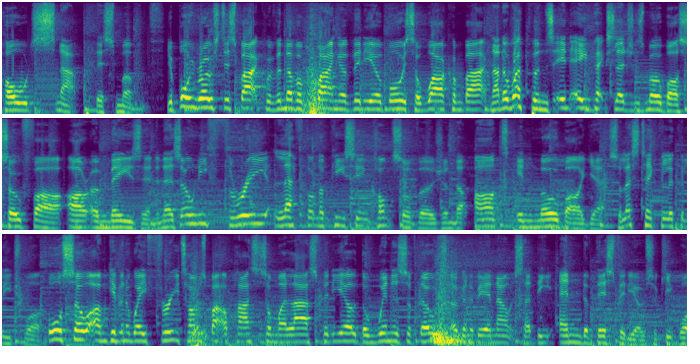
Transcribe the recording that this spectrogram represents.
Cold Snap, this month. Your boy Roast is back with another banger video, boys, so welcome back. Now, the weapons in Apex Legends Mobile so far are amazing, and there's only three left on the PC and console version that aren't in mobile yet, so let's take a look at each one. Also, I'm giving away three times battle passes on my last video. The winners of those are going to be announced at the end of this video, so keep watching.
